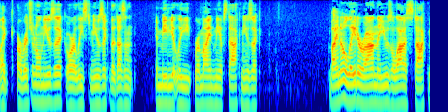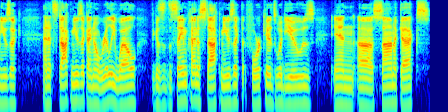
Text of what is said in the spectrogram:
like original music or at least music that doesn't immediately remind me of stock music. But I know later on they use a lot of stock music, and it's stock music I know really well because it's the same kind of stock music that 4Kids would use in uh, Sonic X,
